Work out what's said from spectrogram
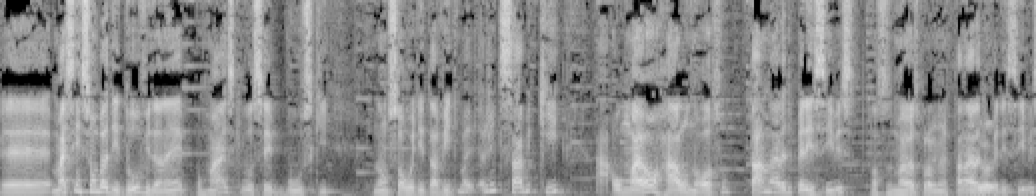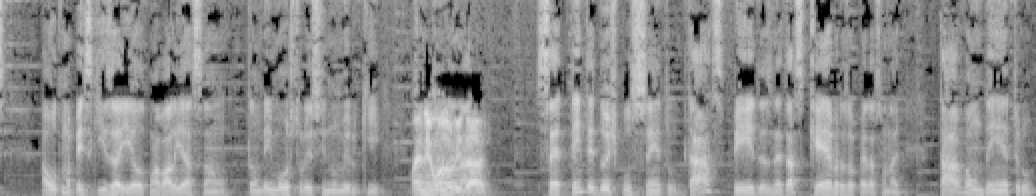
É, mas sem sombra de dúvida, né? Por mais que você busque não só o 80-20, mas a gente sabe que o maior ralo nosso está na área de perecíveis, nossos maiores problemas tá na área de perecíveis. A última pesquisa aí, a última avaliação, também mostrou esse número que. Mas nenhuma novidade. 72% das perdas, né, das quebras operacionais, estavam dentro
